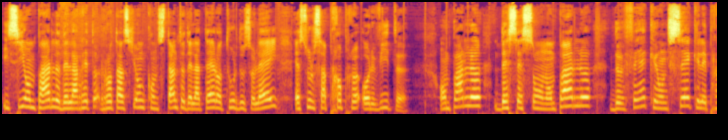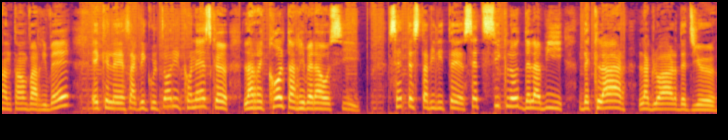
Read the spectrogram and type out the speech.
Ici, on parle de la rotation constante de la Terre autour du Soleil et sur sa propre orbite On parle des saisons, on parle du fait qu'on sait que le printemps va arriver et que les agriculteurs ils connaissent que la récolte arrivera aussi. Cette stabilité, ce cycle de la vie déclare la gloire de Dieu.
